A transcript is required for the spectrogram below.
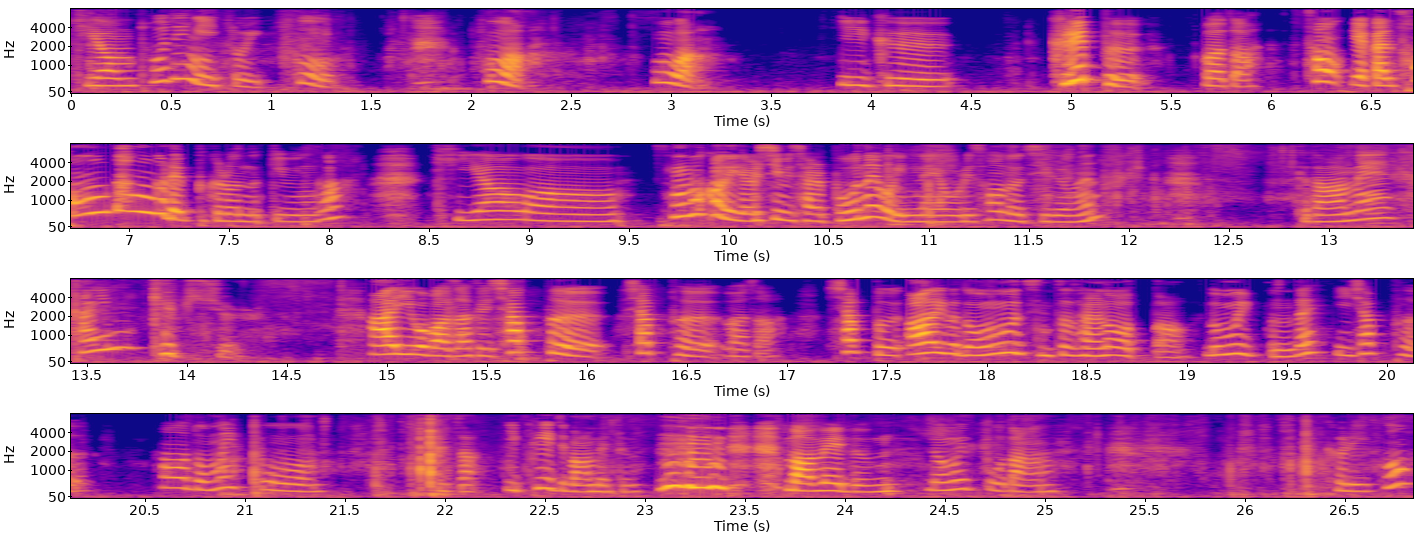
귀여운 푸딩이 또 있고. 우와. 우와. 이 그 그래프 맞아 성 약간 성장 그래프 그런 느낌인가? 귀여워. 행복하게 열심히 잘 보내고 있네요, 우리 선우 지금은. 그 다음에 타임 캡슐. 아, 이거 맞아. 그 샤프, 샤프, 맞아. 샤프. 아, 이거 너무 진짜 잘 나왔다. 너무 이쁜데? 이 샤프. 아, 너무 이뻐. 진짜. 이 페이지 마음에 듦. 마음에 듦. 너무 이쁘다. 그리고,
